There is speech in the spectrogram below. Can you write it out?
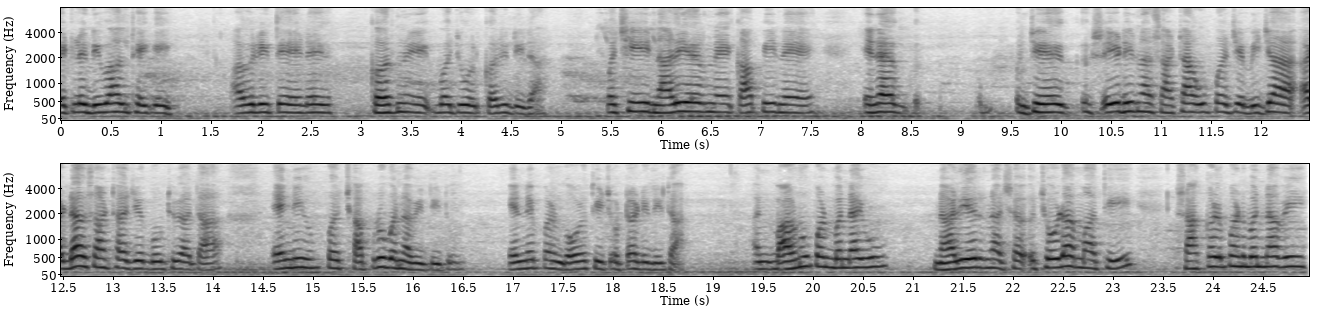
એટલે દિવાલ થઈ ગઈ. આવી રીતે એણે ઘરની એક બાજુ કરી દીધા. પછી નાળિયેરને કાપીને એના જે શેરડીના સાંઠા ઉપર જે બીજા આડા સાંઠા જે ગોઠવ્યા હતા એની ઉપર છાપરું બનાવી દીધું. એને પણ ગોળથી ચોંટાડી દીધા. અને બાણું પણ બનાવ્યું. નાળિયેરના છોડામાંથી સાંકળ પણ બનાવી.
